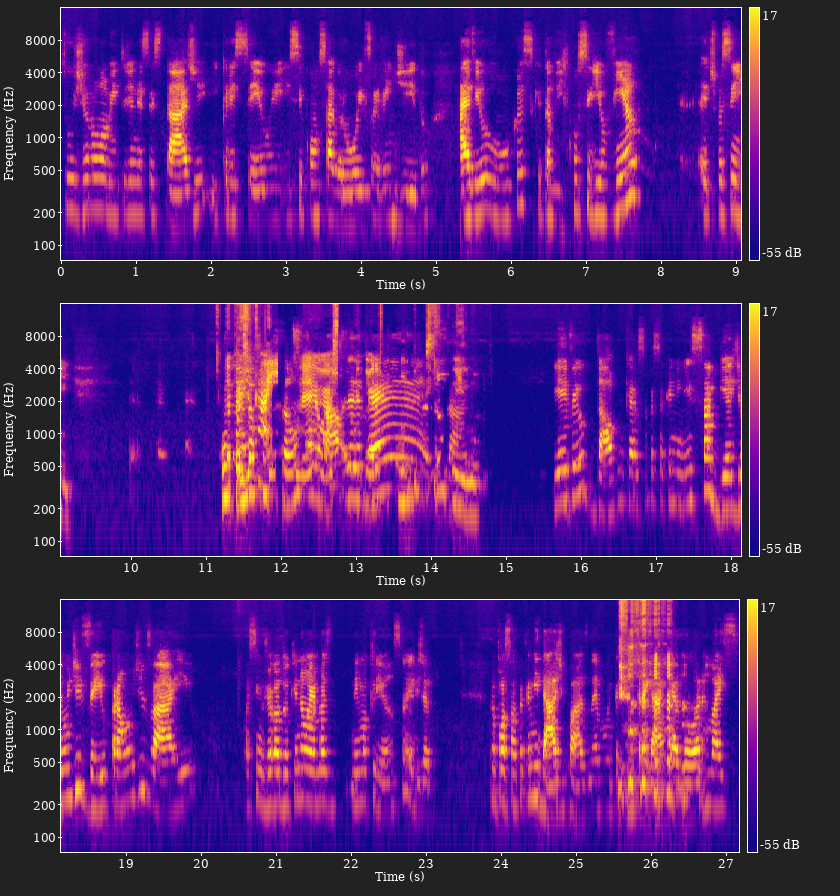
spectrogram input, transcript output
surgiu num momento de necessidade e cresceu e, e se consagrou e foi vendido. Aí veio o Lucas, que também conseguiu, vinha, é, tipo assim, depois de cair, né? Eu acho que o é, muito mais tranquilo. E aí veio o Dalton, que era essa pessoa que ninguém sabia de onde veio, para onde vai. Assim, um jogador que não é mais nenhuma criança, ele já. Não posso falar que tem minha idade quase, né? Vou ter que entregar aqui agora, mas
